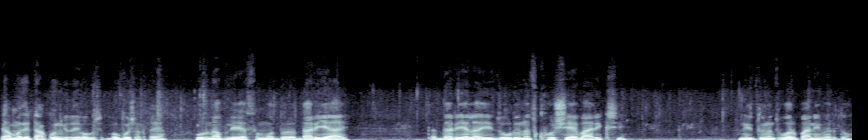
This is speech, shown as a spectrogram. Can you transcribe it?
त्यामध्ये टाकून घेतो बघू बघू शकता या. पूर्ण आपली ह्या समुद्र दर्या आहे. त्या दर्याला ही जोडूनच खोशी आहे बारीकशी. आणि इथूनच वर पाणी भरतो.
